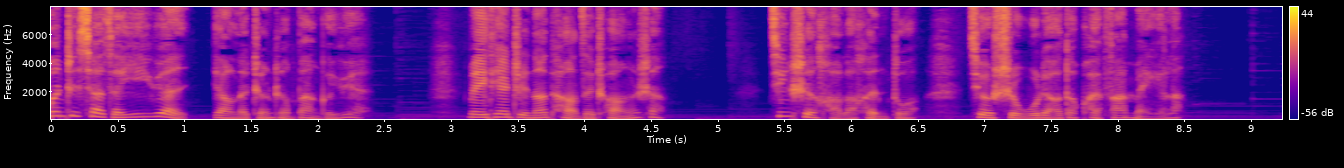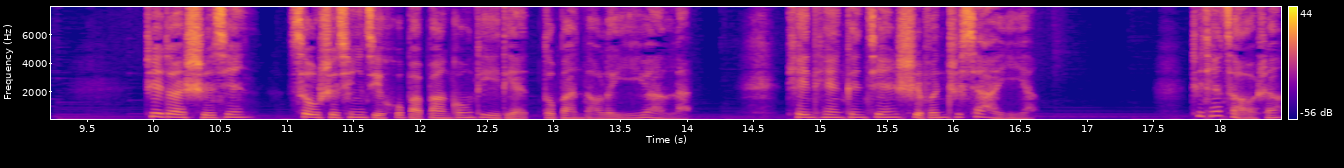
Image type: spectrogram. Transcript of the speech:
温之夏在医院养了整整半个月，每天只能躺在床上，精神好了很多，就是无聊到快发霉了。这段时间，宋时清几乎把办公地点都搬到了医院来，天天跟监视温之夏一样。这天早上，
